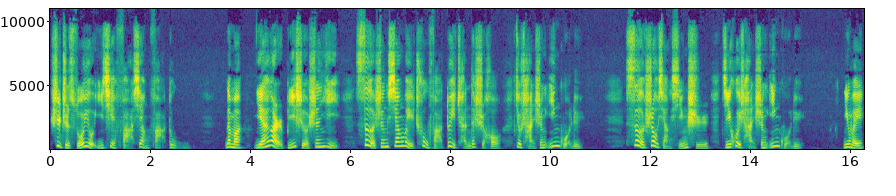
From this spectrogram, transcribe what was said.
是指所有一切法相法度。那么眼耳鼻舌身意、色声香味触法对尘的时候，就产生因果律；色受想行识即会产生因果律。因为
